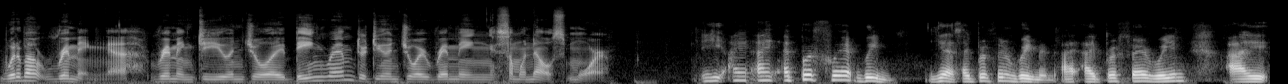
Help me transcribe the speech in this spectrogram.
What about rimming? Uh, rimming, do you enjoy being rimmed or do you enjoy rimming someone else more? Yeah, I, I, I prefer rim. Yes, I prefer rimming. I, I prefer rim. I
